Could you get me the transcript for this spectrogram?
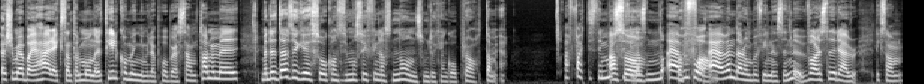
eftersom jag bara är här x antal månader till kommer ingen vilja påbörja samtal med mig. Men det där tycker jag är så konstigt. Det måste ju finnas någon som du kan gå och prata med. Ja faktiskt det måste Alltså, finnas, no, även, på, även där hon befinner sig nu. Vare sig det är liksom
